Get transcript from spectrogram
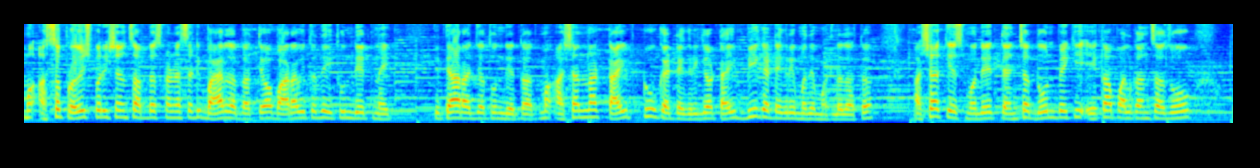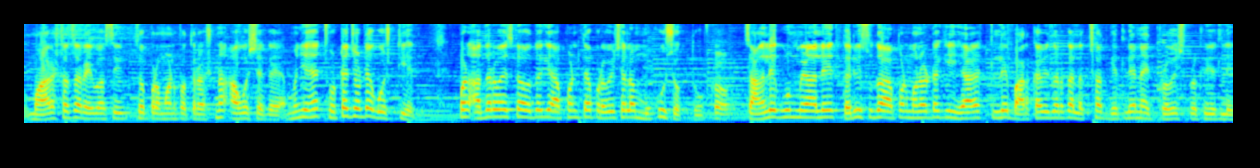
मग असं प्रवेश परीक्षांचा अभ्यास करण्यासाठी बाहेर जातात तेव्हा बारावी तर ते इथून देत नाहीत ते त्या राज्यातून देतात. मग अशांना टाईप टू कॅटेगरी किंवा टाईप बी कॅटेगरीमध्ये म्हटलं जातं. अशा केसमध्ये त्यांच्या दोनपैकी एका पालकांचा जो महाराष्ट्राचा रहिवासीचं प्रमाणपत्र असणं आवश्यक आहे. म्हणजे ह्या छोट्या छोट्या गोष्टी आहेत. पण अदरवाईज काय होतं की आपण त्या प्रवेशाला मुकू शकतो. हो. चांगले गुण मिळाले तरी सुद्धा आपण मला वाटतं की ह्यातले बारकावे जर का लक्षात घेतले नाहीत प्रवेश प्रक्रियेतले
